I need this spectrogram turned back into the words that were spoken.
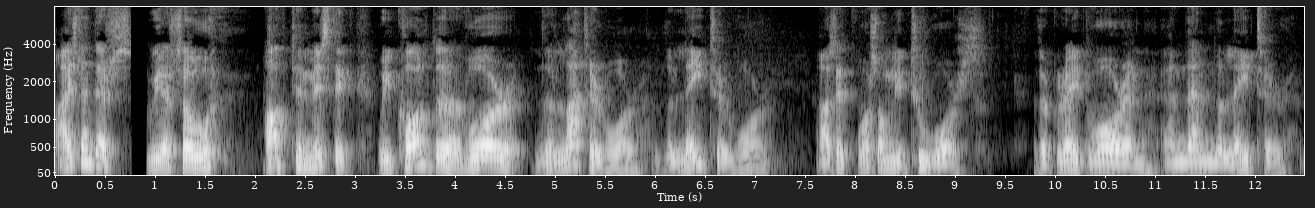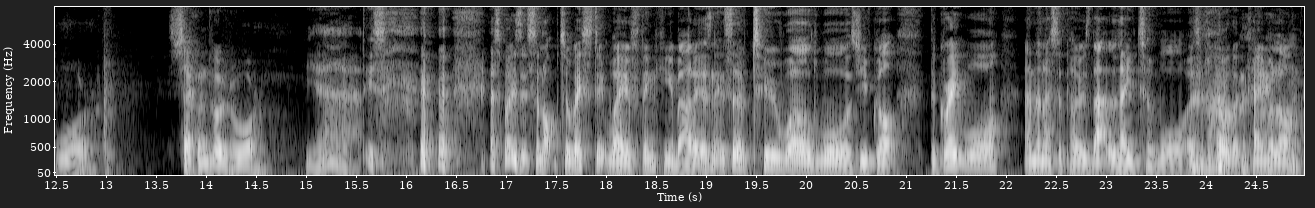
Icelanders, we are so optimistic. We call the war the latter war, the later war, as it was only two wars the Great War and, and then the later war, Second World War. Yeah, I suppose it's an optimistic way of thinking about it, isn't it? Instead of two world wars, you've got the Great War, and then I suppose that later war as well that came along.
